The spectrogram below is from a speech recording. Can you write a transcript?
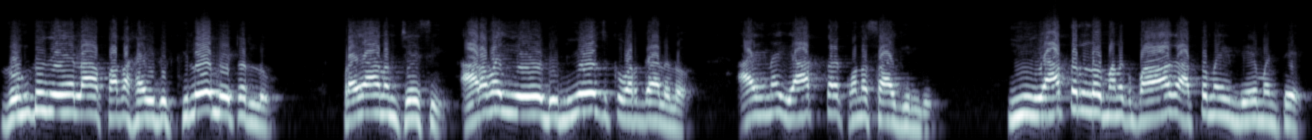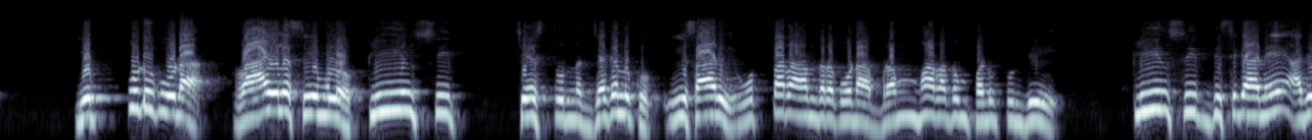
రెండు వేల పదహైదు కిలోమీటర్లు ప్రయాణం చేసి అరవై ఏడు నియోజకవర్గాలలో ఆయన యాత్ర కొనసాగింది. ఈ యాత్రలో మనకు బాగా అర్థమైంది ఏమంటే ఎప్పుడు కూడా రాయలసీమలో క్లీన్ స్వీప్ చేస్తున్న జగన్కు ఈసారి ఉత్తరాంధ్ర కూడా బ్రహ్మరథం పడుతుంది. క్లీన్ స్వీప్ దిశగానే అది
